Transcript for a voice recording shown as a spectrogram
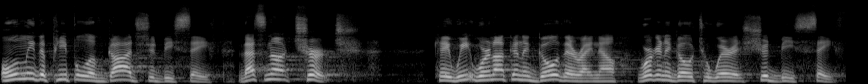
only the people of God should be safe. That's not church. Okay, we, we're not going to go there right now. We're going to go to where it should be safe.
